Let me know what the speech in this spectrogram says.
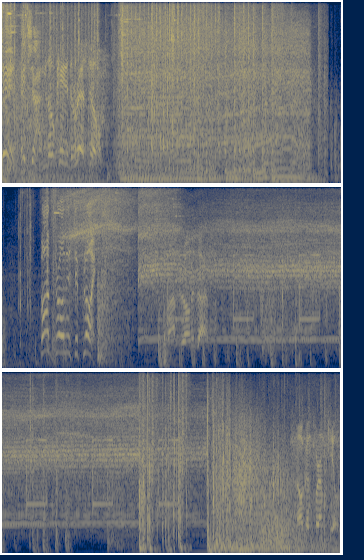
Dead. Headshot. We located the rest of them. Bomb drone is deployed! Bomb drone is armed. Confirmed kills.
